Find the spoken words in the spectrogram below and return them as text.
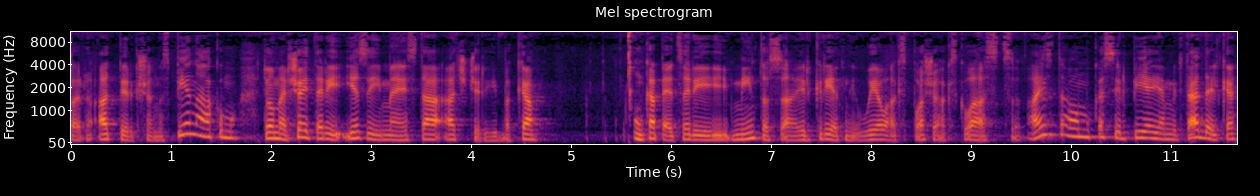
par atpirkšanas pienākumu. Tomēr šeit arī iezīmējas tā atšķirība, ka Un kāpēc arī Mintosā ir krietni lielāks, plašāks klāsts aizdevumu, kas ir pieejami, ir tādēļ, ka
